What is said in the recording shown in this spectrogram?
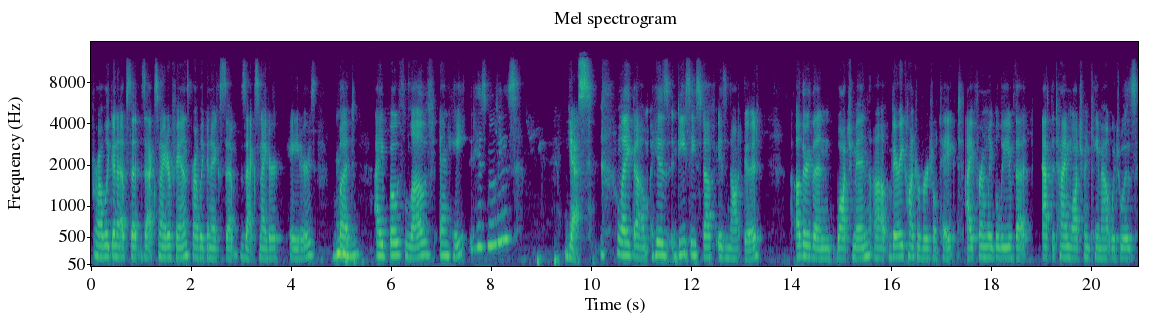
probably going to upset Zack Snyder fans. Probably going to accept Zack Snyder haters. But Mhm. I both love and hate his movies. Yes. Like um, his DC stuff is not good. Other than Watchmen, uh, very controversial take. I firmly believe that at the time Watchmen came out, which was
